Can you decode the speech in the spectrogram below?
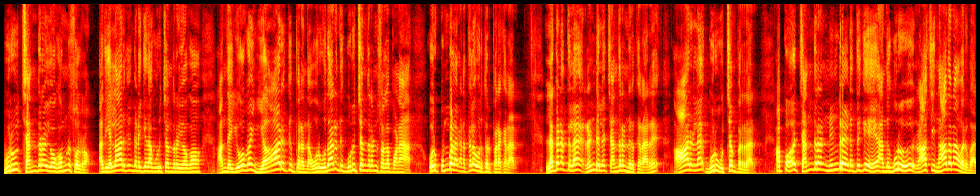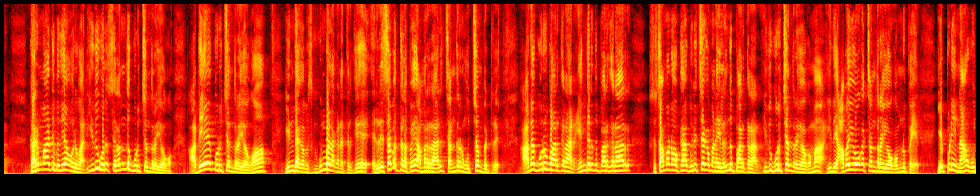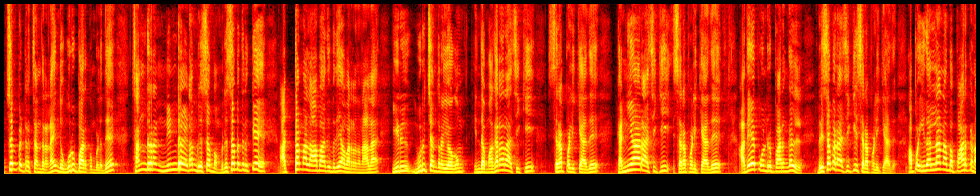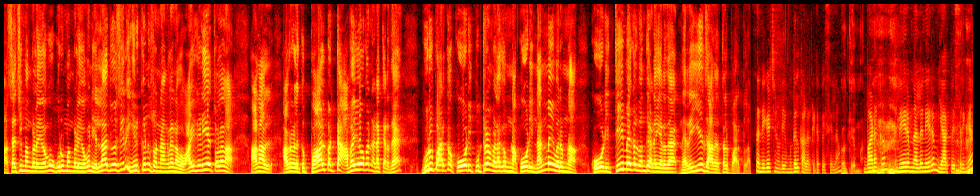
குரு சந்திர யோகம்னு சொல்கிறோம் அது எல்லாருக்கும் கிடைக்குதா குரு சந்திர யோகம்? அந்த யோகம் யாருக்கு பிறந்த? ஒரு உதாரணத்துக்கு குருச்சந்திரன் சொல்ல போனால் ஒரு கும்பலகணத்தில் ஒருத்தர் பிறக்கிறார். லக்னத்தில் ரெண்டில் சந்திரன் இருக்கிறாரு. ஆறில் குரு உச்சம் பெறுறார். அப்போது சந்திரன் நின்ற இடத்துக்கு அந்த குரு ராசி நாதனாக வருவார். கர்மாதிபதியாக வருவார். இது ஒரு சிறந்த குருச்சந்திர யோகம். அதே குருச்சந்திர யோகம் இந்த கும்பலகணத்திற்கு ரிஷபத்தில் போய் அமர்றாரு. சந்திரன் உச்சம் பெற்று. அதை குரு பார்க்கிறார். எங்கிருந்து பார்க்கிறார்? சமநோக்கா விருச்சக மனையிலிருந்து பார்க்கிறார். இது குருச்சந்திர யோகமா? இது அவயோக சந்திர யோகம்னு பெயர். எப்படின்னா உச்சம் பெற்ற சந்திரனை இந்த குரு பார்க்கும் பொழுது சந்திரன் நின்ற இடம் ரிஷபம். ரிஷபத்திற்கு அட்டம லாபாதிபதியாக வர்றதுனால இரு குரு சந்திர யோகம் இந்த மகர ராசிக்கு சிறப்பளிக்காது கன்னியா ராசிக்கு சிறப்பளிக்காது. அதே போன்று பாருங்கள் ரிஷப ராசிக்கு சிறப்பளிக்காது. அப்போ இதெல்லாம் நம்ம பார்க்கணும். சசிமங்கல யோகம் குருமங்கல யோகம் எல்லா ஜோசியரும் இருக்குன்னு சொன்னாங்களே நம்ம வாய்களையே சொல்லலாம். ஆனால் அவர்களுக்கு பால்பட்ட அவயோகம் நடக்கிறத குரு பார்க்க கோடி குற்றம் விலகும்னா கோடி நன்மை வரும்னா கோடி தீமைகள் வந்து அடையிறத நிறைய ஜாதகத்தில் பார்க்கலாம். சார் நிகழ்ச்சியினுடைய முதல் காலர் கிட்ட பேசலாம் ஓகேம்மா வணக்கம். நேரம் நல்ல நேரம். யார் பேசுறீங்க?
